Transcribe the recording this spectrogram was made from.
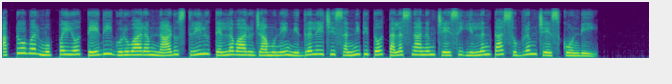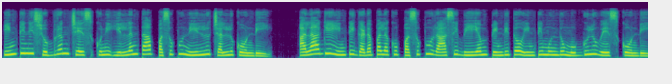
అక్టోబర్ ముప్పయో తేదీ గురువారం నాడు స్త్రీలు తెల్లవారుజామునే నిద్రలేచి సన్నిటితో తలస్నానం చేసి ఇల్లంతా శుభ్రం చేసుకోండి. ఇంటిని శుభ్రం చేసుకుని ఇల్లంతా పసుపు నీళ్ళు చల్లుకోండి. అలాగే ఇంటి గడపలకు పసుపు రాసి బియ్యం పిండితో ఇంటి ముందు ముగ్గులు వేసుకోండి.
